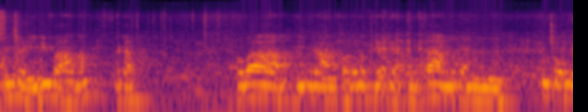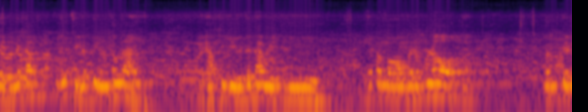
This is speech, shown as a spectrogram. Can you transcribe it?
เฉยๆดีกว่ามั้งนะครับ เพราะว่าทีมงานสอนน้ำเพชรเนี่ยผมสร้างมากับมือผู้ชมเห็นนะครับศิลปินเท่าไหร่นะครับ ที่ยืนด้านหน้าเวที แล้วก็มองไปรอบๆเนี่ยมันเป็น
